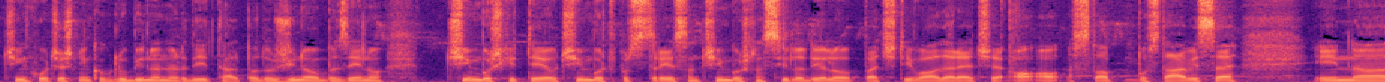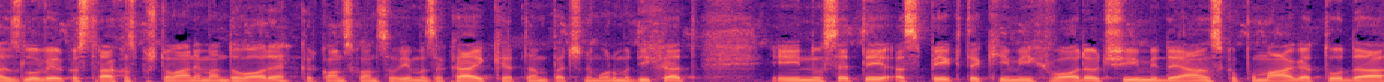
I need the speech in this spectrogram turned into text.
čim hočeš neko globino narediti ali pa dolžino v bazenu. Čim boš hitev, čim boš pod stresom, čim boš na silo delo, pač ti voda reče: o, o, stop, postavi se. In uh, zelo veliko straho spoštovanja imam do vode, ker konec koncev vemo zakaj, ker tam pač ne moramo dihati. In vse te aspekte, ki mi jih voda uči, mi dejansko pomaga to, da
